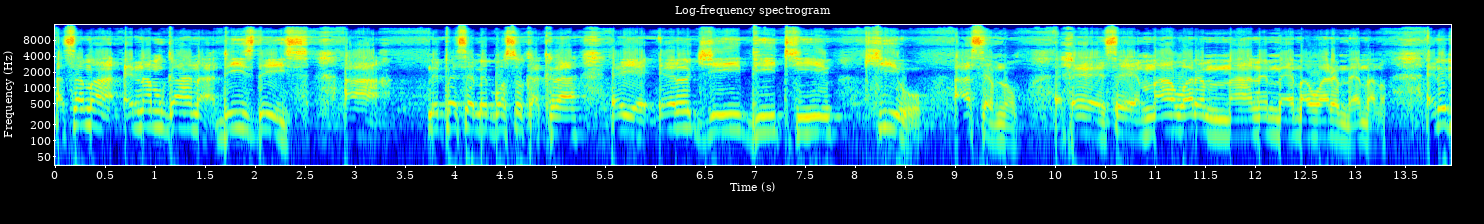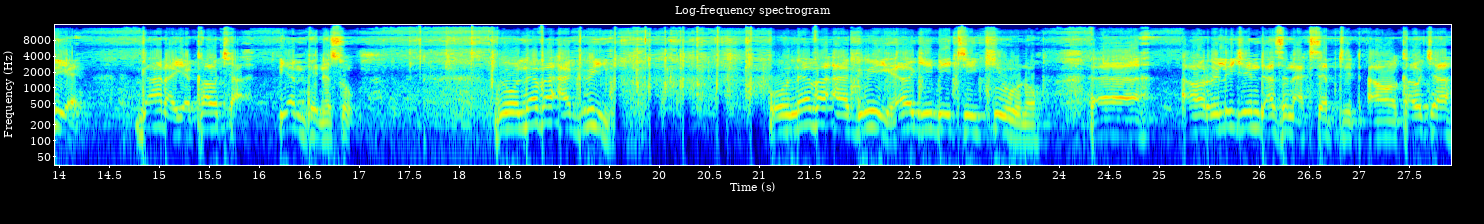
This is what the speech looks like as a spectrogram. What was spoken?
asɛm a ɛnam ghana these days a mepɛ sɛ mebɔ so kakra ɛyɛ lgbtq asɛm no. Sɛ mmaa ware mmaa ne mmarima ware mmarima no. Ɛne deɛ ghana yɛ culture yɛmpene so. We will never agree. We will never agree lgbtq no our religion doesn't accept it. Our culture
